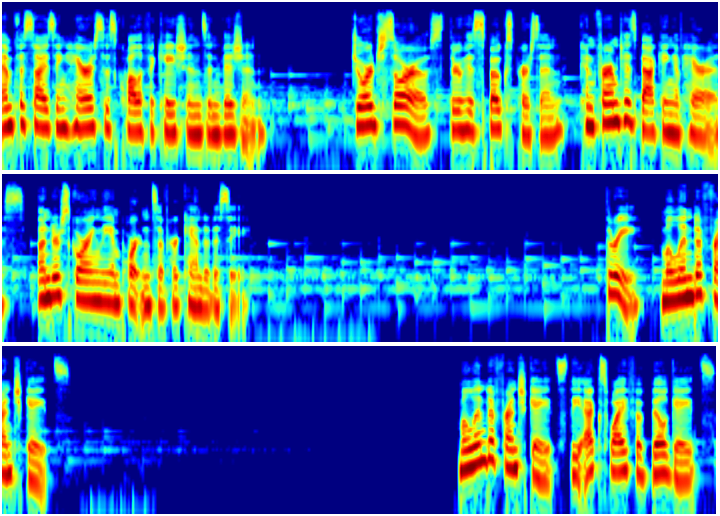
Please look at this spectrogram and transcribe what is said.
emphasizing Harris's qualifications and vision. George Soros, through his spokesperson, confirmed his backing of Harris, underscoring the importance of her candidacy. 3. Melinda French Gates. Melinda French Gates, the ex wife of Bill Gates,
